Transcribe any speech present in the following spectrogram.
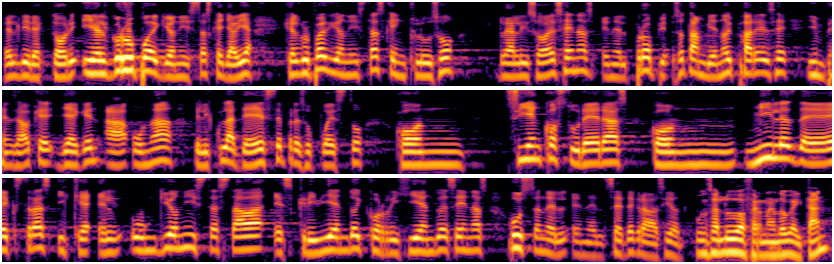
el director y el grupo de guionistas que ya había, que el grupo de guionistas que incluso realizó escenas en el propio, eso también hoy parece impensado que lleguen a una película de este presupuesto con 100 costureras con miles de extras y que el, un guionista estaba escribiendo y corrigiendo escenas justo en el, en el set de grabación. Un saludo a Fernando Gaitán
